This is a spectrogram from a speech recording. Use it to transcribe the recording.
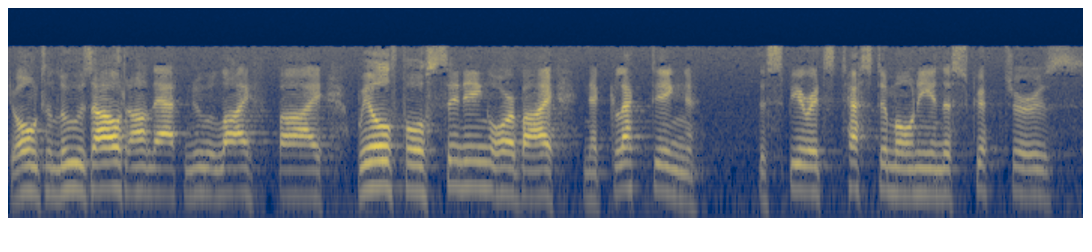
Don't lose out on that new life by willful sinning or by neglecting the Spirit's testimony in the Scriptures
